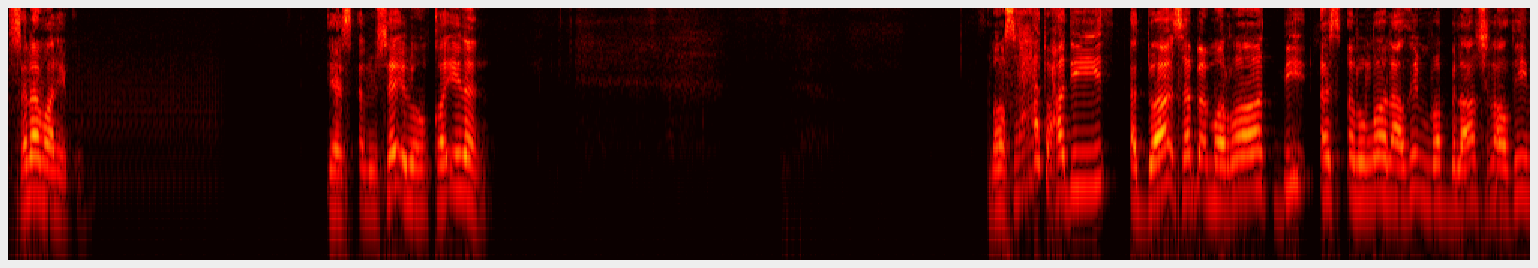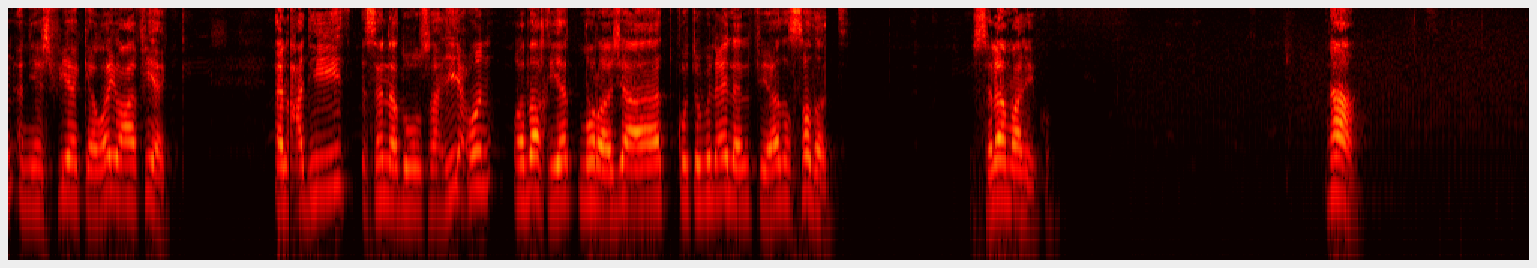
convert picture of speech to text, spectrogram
السلام عليكم. يسأل سائل قائلا. ما صحة حديث الدعاء سبع مرات بأسأل الله العظيم رب العرش العظيم أن يشفيك ويعافيك. الحديث سنده صحيح وبقيت مراجعات كتب العلل في هذا الصدد. السلام عليكم. نعم.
